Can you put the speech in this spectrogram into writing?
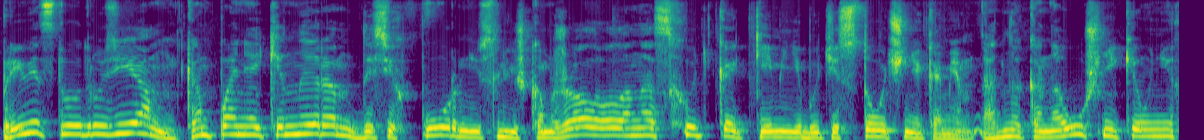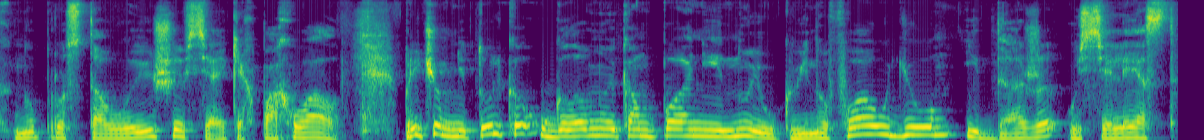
Приветствую, друзья! Компания Кинера до сих пор не слишком жаловала нас хоть какими-нибудь источниками. Однако наушники у них ну просто выше всяких похвал. Причем не только у головной компании, но и у Queen of Audio и даже у Celeste.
